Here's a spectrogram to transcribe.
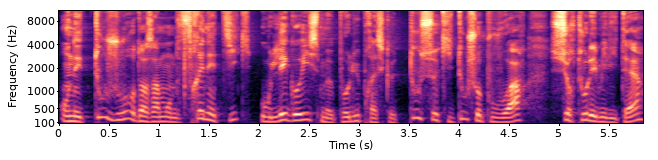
on est toujours dans un monde frénétique où l'égoïsme pollue presque tous ceux qui touchent au pouvoir, surtout les militaires,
